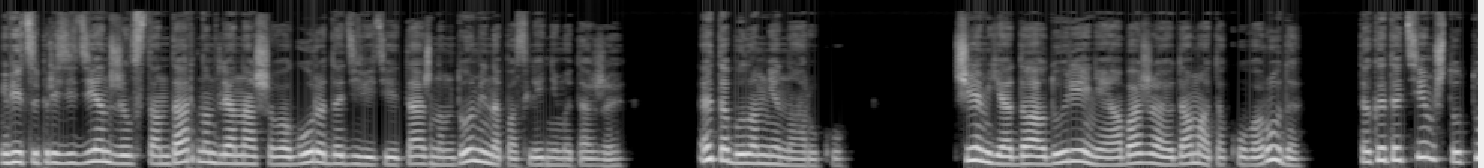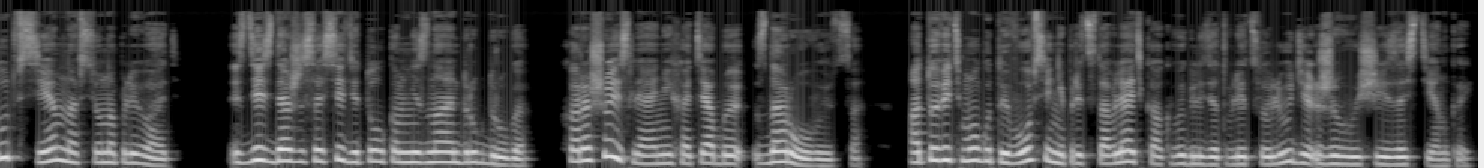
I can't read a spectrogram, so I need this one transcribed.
Вице-президент жил в стандартном для нашего города девятиэтажном доме на последнем этаже. Это было мне на руку. Чем я до одурения обожаю дома такого рода, так это тем, что тут всем на все наплевать. Здесь даже соседи толком не знают друг друга. Хорошо, если они хотя бы здороваются. А то ведь могут и вовсе не представлять, как выглядят в лицо люди, живущие за стенкой.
